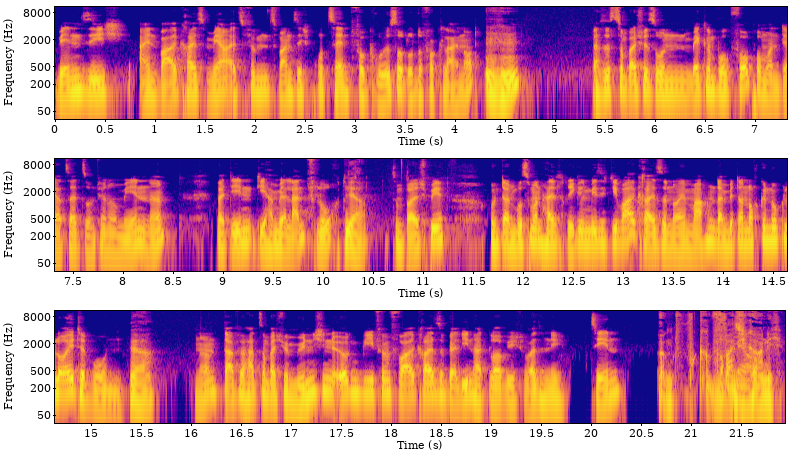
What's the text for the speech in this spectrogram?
wenn sich ein Wahlkreis mehr als 25 Prozent vergrößert oder verkleinert. Mhm. Das ist zum Beispiel so ein Mecklenburg-Vorpommern derzeit so ein Phänomen, ne? Bei denen, die haben ja Landflucht Ja. zum Beispiel. Und dann muss man halt regelmäßig die Wahlkreise neu machen, damit da noch genug Leute wohnen. Ja. Ne? Dafür hat zum Beispiel München irgendwie fünf Wahlkreise, Berlin hat, glaube ich, weiß ich nicht, zehn. Irgendwo, weiß ich gar nicht.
